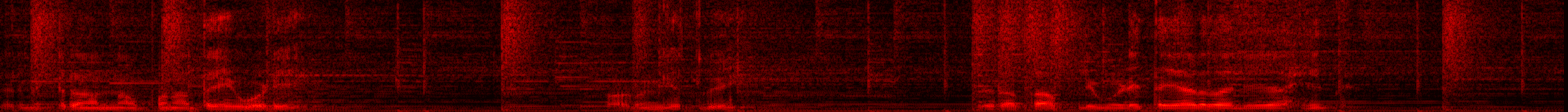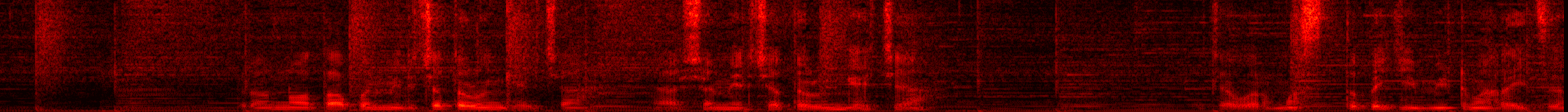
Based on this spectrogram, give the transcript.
तर मित्रांनो आपण आता हे वडे काढून घेतलोय. तर आता आपले वडे तयार झालेले आहेत. मित्रांनो आता आपण मिरच्या तळून घ्यायच्या. अशा मिरच्या तळून घ्यायच्या. त्याच्यावर मस्तपैकी मीठ मारायचं.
